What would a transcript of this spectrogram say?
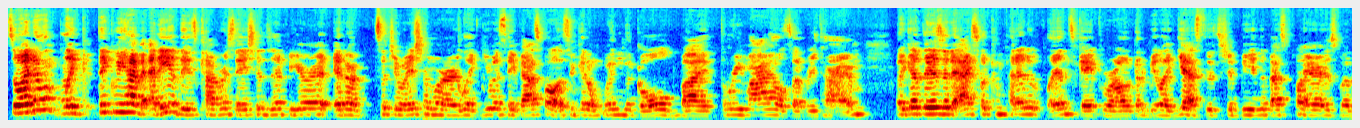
So I don't like think we have any of these conversations if you're in a situation where like USA basketball isn't going to win the gold by three miles every time. Like if there's an actual competitive landscape, we're all going to be like, yes, this should be the best players with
